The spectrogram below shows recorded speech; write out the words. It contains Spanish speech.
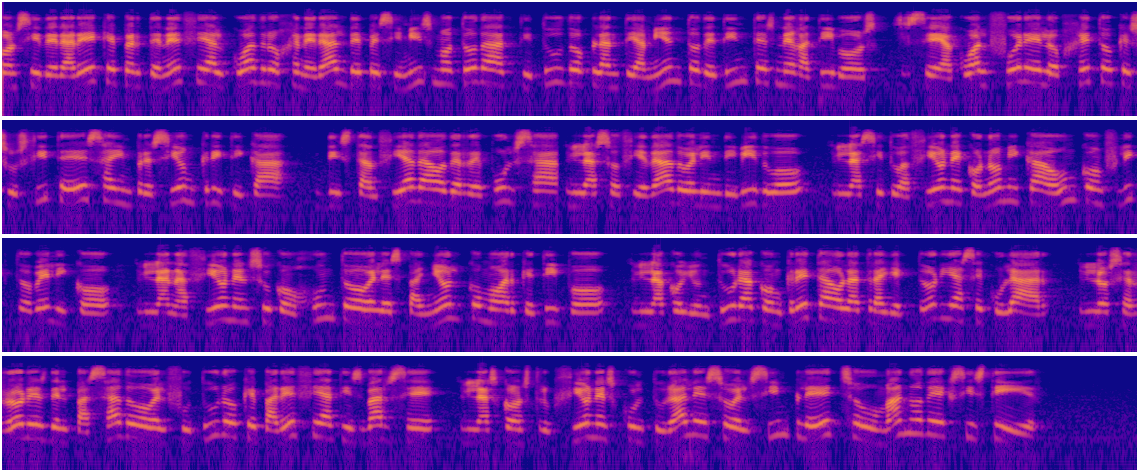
Consideraré que pertenece al cuadro general de pesimismo toda actitud o planteamiento de tintes negativos, sea cual fuere el objeto que suscite esa impresión crítica, distanciada o de repulsa, la sociedad o el individuo, la situación económica o un conflicto bélico, la nación en su conjunto o el español como arquetipo, la coyuntura concreta o la trayectoria secular, los errores del pasado o el futuro que parece atisbarse, las construcciones culturales o el simple hecho humano de existir.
